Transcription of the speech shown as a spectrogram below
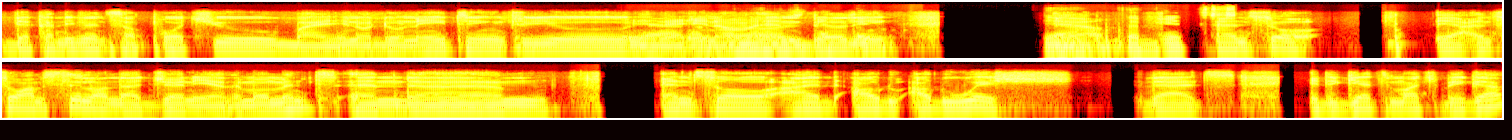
they can even support you by you know donating to you. Yeah, you know, and building. Yeah, Yeah. the bits. And so, yeah, and so I'm still on that journey at the moment, and um, and so I'd I'd, I'd wish that it gets much bigger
